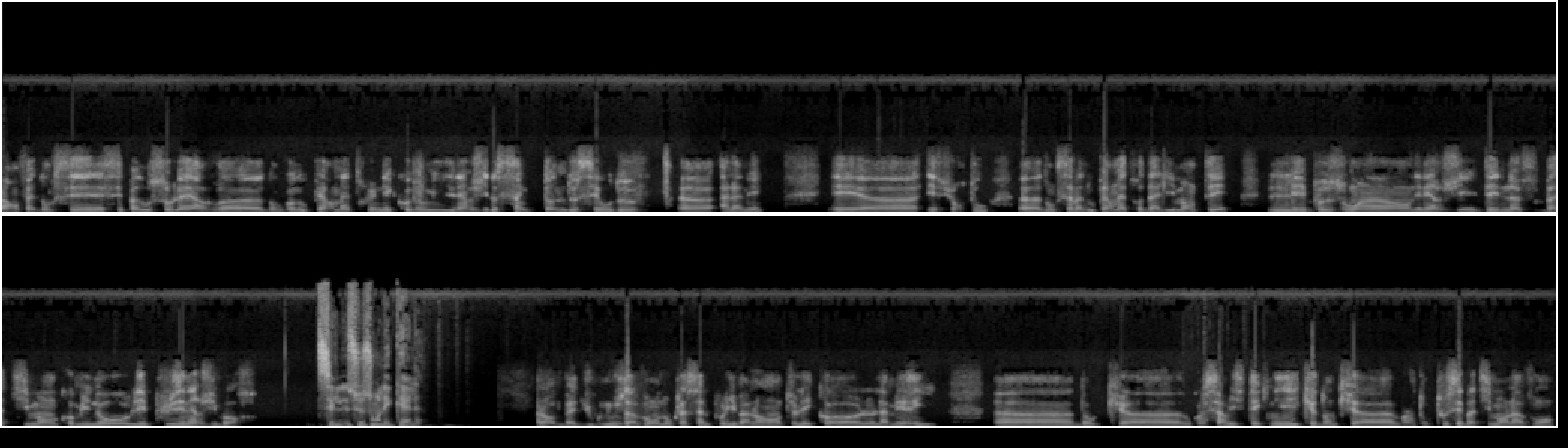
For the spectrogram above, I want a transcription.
Alors en fait, donc ces, ces panneaux solaires euh, donc vont nous permettre une économie d'énergie de 5 tonnes de CO2 euh, à l'année. Et, euh, et surtout, donc ça va nous permettre d'alimenter les besoins en énergie des neuf bâtiments communaux les plus énergivores. Ce sont lesquels? Alors, bah, du nous avons donc la salle polyvalente, l'école, la mairie, euh, donc, euh, donc le service technique. Donc, euh, voilà, donc tous ces bâtiments-là vont,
